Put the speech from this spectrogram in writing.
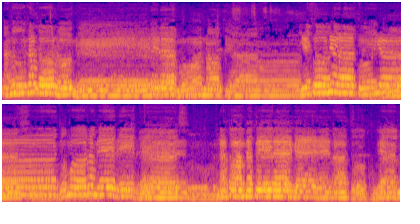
Naduda toro me, era muanopia. Yeso nyara toria, tomora ambetire genatu, yen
